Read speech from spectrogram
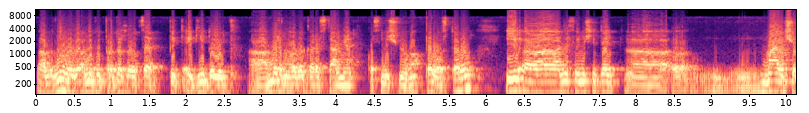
Вони будуть продовжуватися під егідою мирного використання космічного простору. І на сьогоднішній день, маючи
